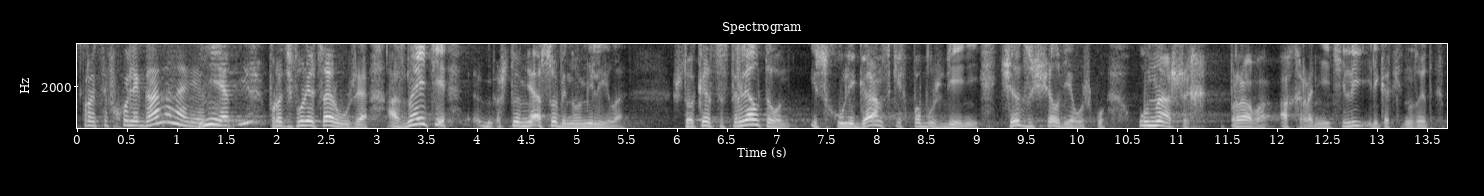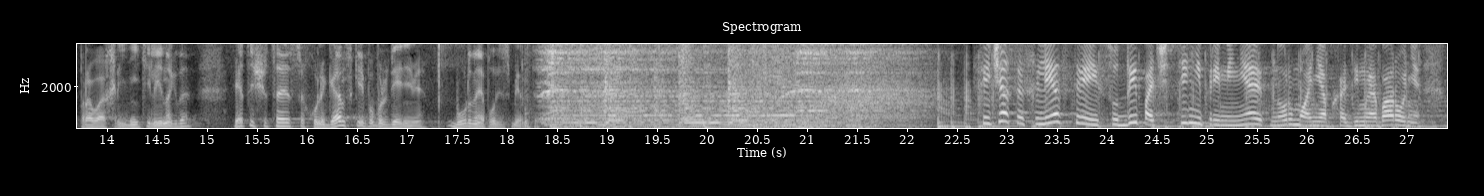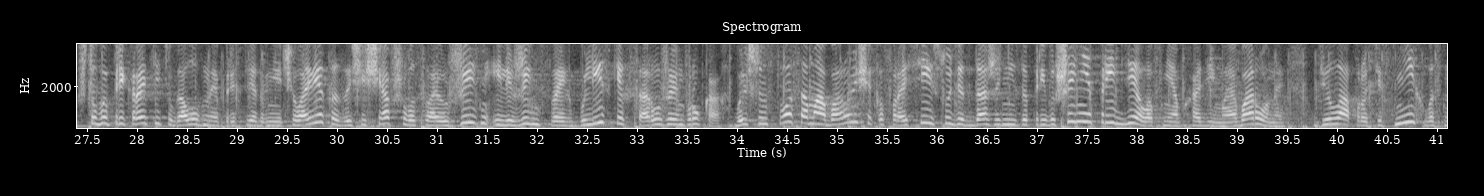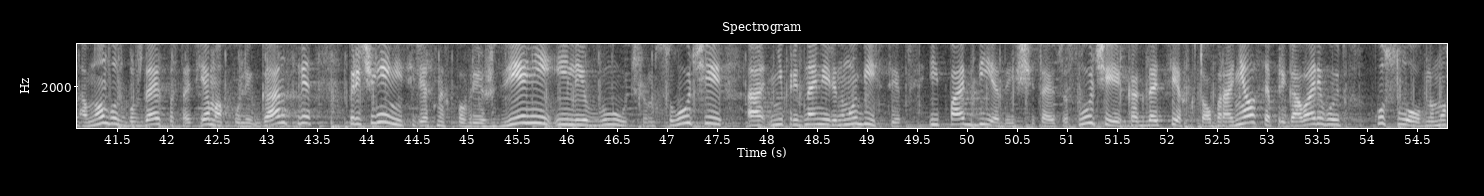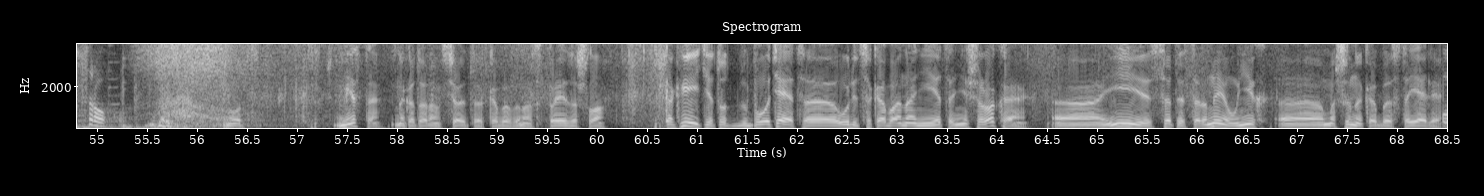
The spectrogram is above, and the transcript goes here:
Против хулигана, наверное? Нет, против владельца оружия. А знаете, что меня особенно умилило? Что, оказывается, стрелял-то он из хулиганских побуждений. Человек защищал девушку. У наших правоохранителей, или как их называют, правоохранители иногда, это считается хулиганскими побуждениями. Бурные аплодисменты. Сейчас и следствие, и суды почти не применяют норму о необходимой обороне, чтобы прекратить уголовное преследование человека, защищавшего свою жизнь или жизнь своих близких с оружием в руках. Большинство самооборонщиков в России судят даже не за превышение пределов необходимой обороны. Дела против них в основном возбуждают по статьям о хулиганстве, причинении телесных повреждений или, в лучшем случае, о непреднамеренном убийстве. И победой считаются случаи, когда тех, кто обороняется, оборонялся, приговаривают к условному сроку. Ну вот место, на котором все это как бы у нас произошло. Как видите, тут получается улица как бы она не это не широкая, э, и с этой стороны у них э, машины как бы стояли,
